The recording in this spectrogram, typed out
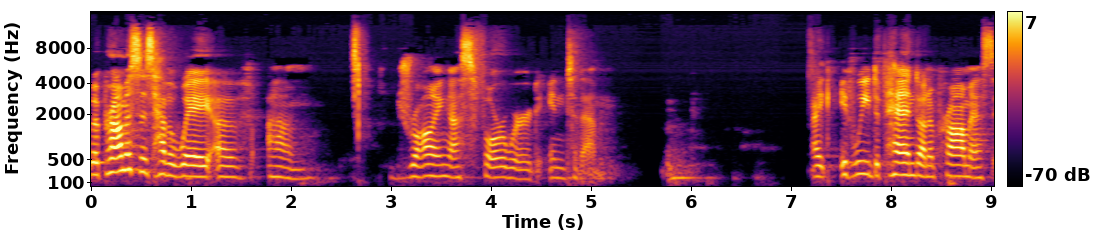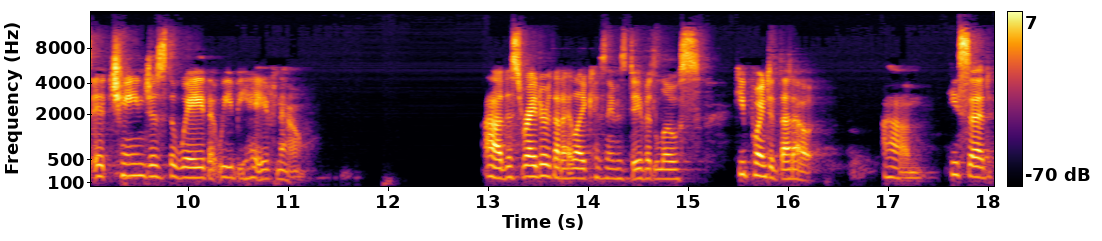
But promises have a way of um, drawing us forward into them. Like if we depend on a promise, it changes the way that we behave now. Uh, this writer that I like, his name is David Lose, he pointed that out. Um, he said,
